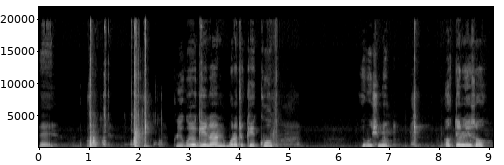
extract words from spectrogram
네. 그리고 여기는 뭐라 적혀 있고 여기 보시면 확대를 해서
